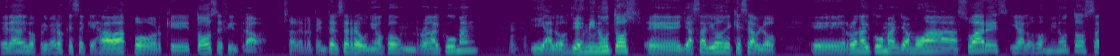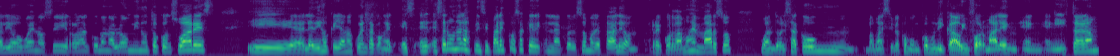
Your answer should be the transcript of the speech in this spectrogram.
era de los primeros que se quejaba porque todo se filtraba. O sea, de repente él se reunió con Ronald Koeman y a los 10 minutos eh, ya salió de qué se habló eh, Ronald Kuman llamó a Suárez y a los dos minutos salió, bueno, sí, Ronald Kuman habló un minuto con Suárez y eh, le dijo que ya no cuenta con él. esa era una de las principales cosas que, en la él se molestaba a León. Recordamos en marzo cuando él sacó un, vamos a decirlo como un comunicado informal en, en, Instagram.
